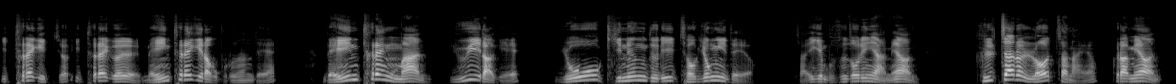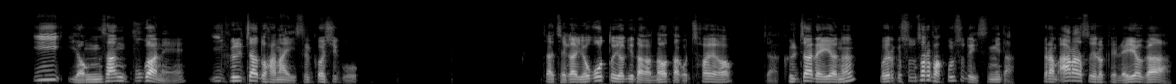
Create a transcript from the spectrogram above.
이 트랙 있죠. 이 트랙을 메인 트랙이라고 부르는데 메인 트랙만 유일하게 요 기능들이 적용이 돼요. 자 이게 무슨 소리냐면 글자를 넣었잖아요. 그러면 이 영상 구간에 이 글자도 하나 있을 것이고 자 제가 요것도 여기다가 넣었다고 쳐요. 자 글자 layer는 뭐 이렇게 순서를 바꿀 수도 있습니다. 그럼 알아서 이렇게 layer가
